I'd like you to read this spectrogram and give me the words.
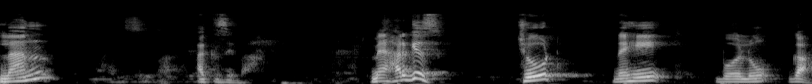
لن اکزبا میں ہرگز جھوٹ نہیں بولوں گا۔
